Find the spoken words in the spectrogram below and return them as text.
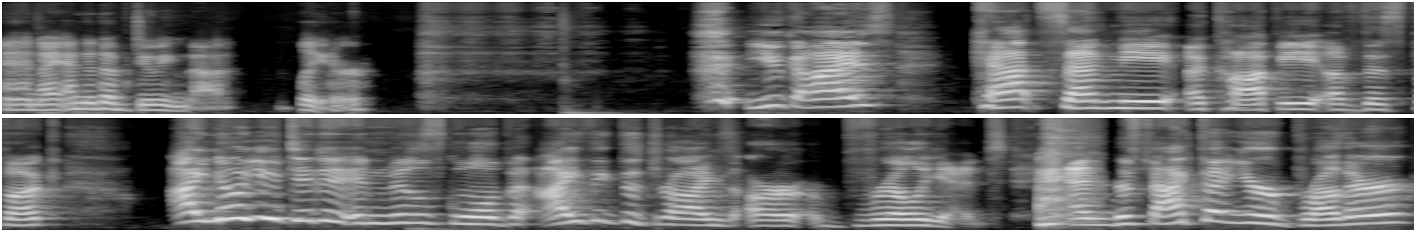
And i ended up doing that later. You guys Cat sent me a copy of this book. I know you did it in middle school, but I think the drawings are brilliant. and the fact that your brother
